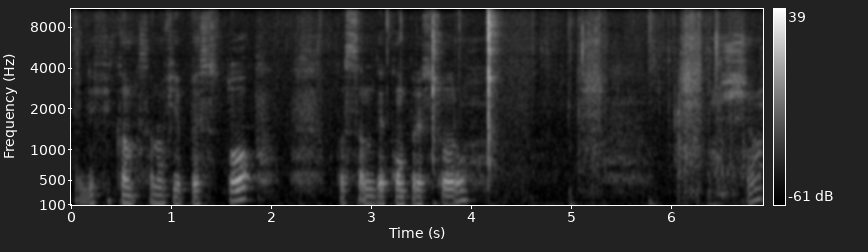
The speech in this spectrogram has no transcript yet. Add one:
Verificăm să nu fie pe stop. Păsăm de compresorul. Așa.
